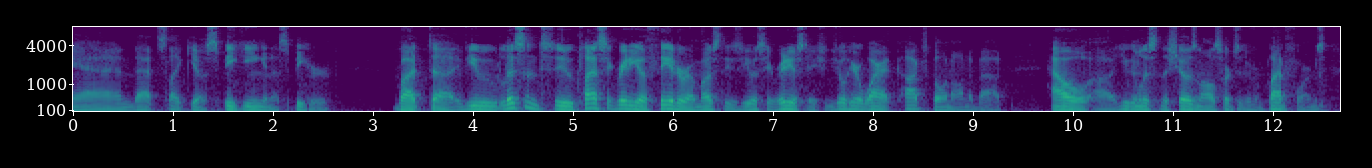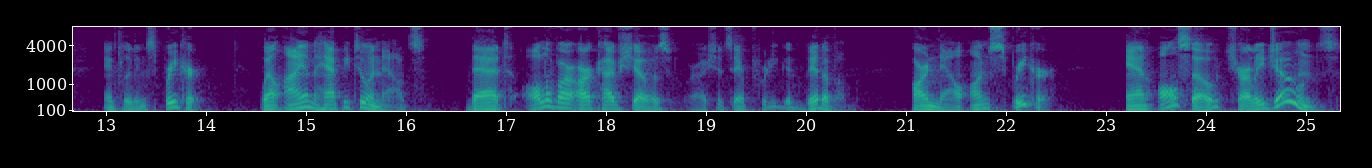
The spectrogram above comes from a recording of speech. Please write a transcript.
and that's like you know speaking in a speaker. But uh, if you listen to classic radio theater on most of these USA radio stations, you'll hear Wyatt Cox going on about how uh, you can listen to the shows on all sorts of different platforms, including Spreaker. Well, I am happy to announce that all of our archive shows, or I should say a pretty good bit of them, are now on Spreaker. And also, Charlie Jones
